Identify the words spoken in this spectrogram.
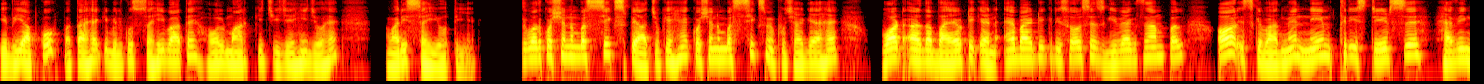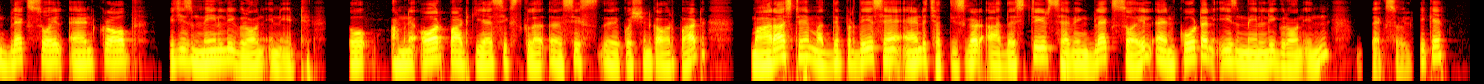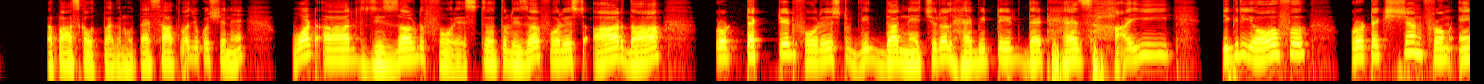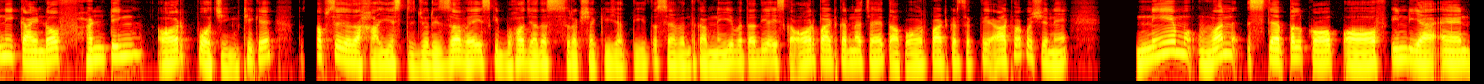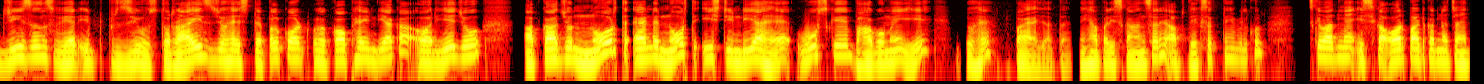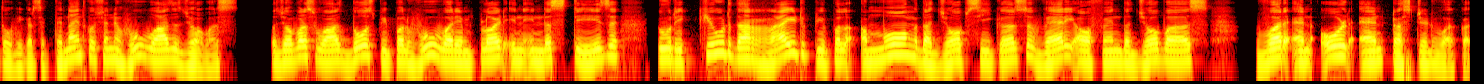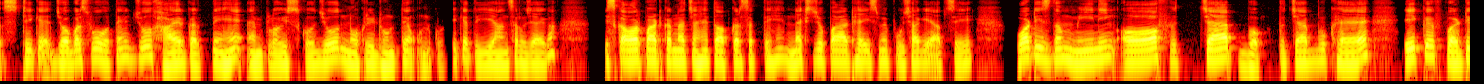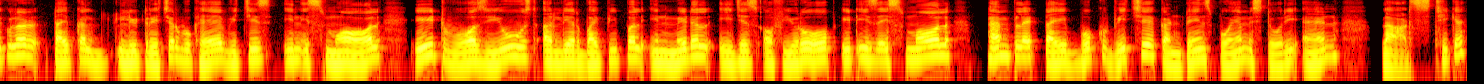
ये भी आपको पता है कि बिल्कुल सही बात है हॉल मार्क की चीज़ें ही जो है, हमारी सही होती हैं। इसके बाद क्वेश्चन नंबर सिक्स पे आ चुके हैं। क्वेश्चन नंबर सिक्स में पूछा गया है what are the biotic and abiotic resources give example और इसके बाद में name three states having black soil and crop which is mainly grown in it तो हमने और पार्ट किया है सिक्स सिक्स क्वेश्चन का और पार्ट। महाराष्ट्र है, मध्य प्रदेश है and Chhattisgarh are the states having black soil and cotton is mainly grown in black soil ठीक है? कपास का उत्पादन होता है। सातवां जो क्वेश्चन है व्हाट आर रिजर्व्ड फॉरेस्ट तो reserve forest are the protected forest with the natural habitat that has high degree of protection from any kind of hunting और पोचिंग ठीक है? सबसे ज़्यादा हाईएस्ट जो रिज़र्व है, इसकी बहुत ज़्यादा सुरक्षा की जाती है। तो सेवन्थ का हमने ये बता दिया, इसका और पार्ट करना चाहे तो आप और पार्ट कर सकते हैं। आठवां क्वेश्चन है, name one staple crop of India and regions where it produce. तो राइस जो है स्टेपल कॉप है इंडिया का और ये जो आपका जो north and north east India है, उसके भागों में ये जो है पाया जाता है। तो यहाँ पर इसका आंसर है, आप देख सकते हैं बिल्कुल। इसके बाद में इसका और पार्ट करना चाहें तो वो भी कर सकते हैं। नाइन्थ क्वेश्चन है, हु वाज जॉबर्स? तो jobbers was those people who were employed in industries to recruit the right people among the job seekers. Very often the jobbers were and old and trusted workers ठीक है? Jobbers वो होते हैं जो higher करते हैं employees को, जो नौकरी ढूंढते हैं उनको, ठीक है? तो ये आंसर हो जाएगा। इसका और पार्ट करना चाहें तो आप कर सकते हैं। नेक्स्ट जो पार्ट है, इसमें पूछा गया आपसे what is the meaning of chap book तो चैप बुक है एक पर्टिकुलर टाइप का लिटरेचर बुक है which is in small it was use earlier by people in middle ages of Europe it is a small pamphlet type book which contains poem story and plots ठीक है?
